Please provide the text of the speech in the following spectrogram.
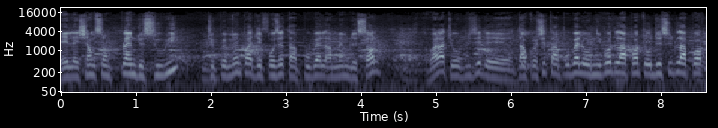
Et les chambres sont pleines de souris. Tu ne peux même pas déposer ta poubelle à même le sol. Voilà, tu es obligé d'accrocher ta poubelle au niveau de la porte, au-dessus de la porte.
